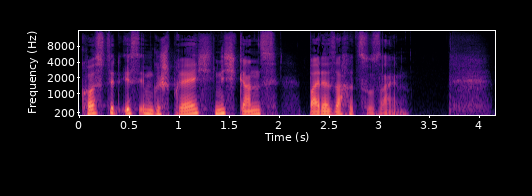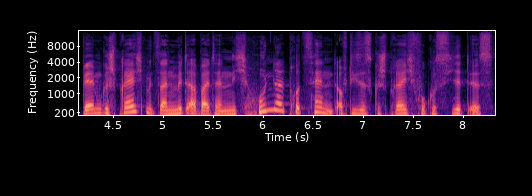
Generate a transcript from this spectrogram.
kostet, ist im Gespräch nicht ganz bei der Sache zu sein. Wer im Gespräch mit seinen Mitarbeitern nicht 100% auf dieses Gespräch fokussiert ist,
